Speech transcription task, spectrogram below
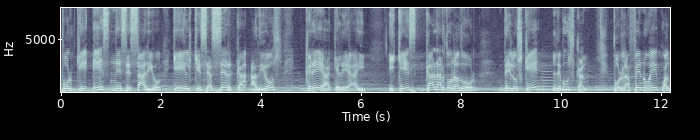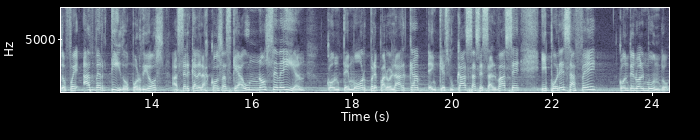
porque es necesario que el que se acerca a Dios crea que le hay y que es galardonador de los que le buscan. Por la fe Noé cuando fue advertido por Dios acerca de las cosas que aún no se veían, con temor preparó el arca en que su casa se salvase y por esa fe condenó al mundo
